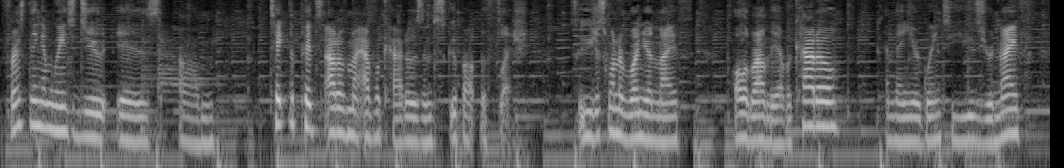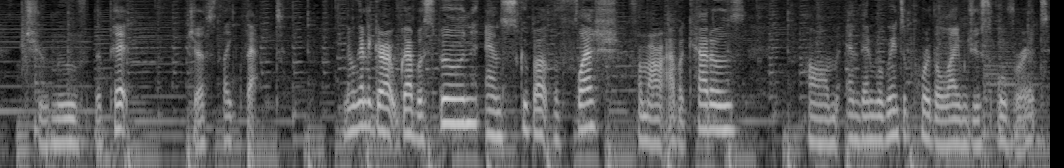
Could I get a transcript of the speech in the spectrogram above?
First thing I'm going to do is um, take the pits out of my avocados and scoop out the flesh. So you just want to run your knife all around the avocado and then you're going to use your knife to remove the pit just like that. Then we're going to grab, grab a spoon and scoop out the flesh from our avocados um, and then we're going to pour the lime juice over it.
